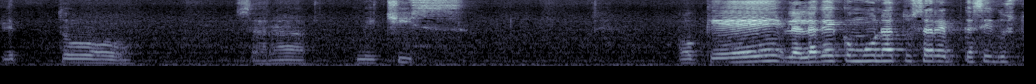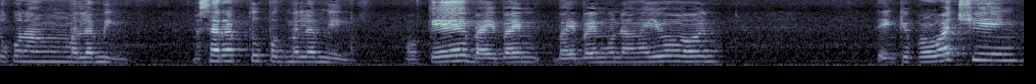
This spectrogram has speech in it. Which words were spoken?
Ito, sarap. May cheese. Okay, lalagay ko muna to sa rep kasi gusto ko ng malamig. Masarap to pag malamig. Okay, bye-bye bye-bye muna ngayon. Thank you for watching.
